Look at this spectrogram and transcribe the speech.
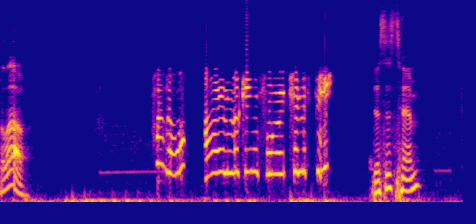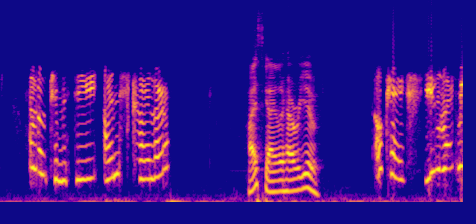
Hello. Hello, I'm looking for Timothy. This is Tim. Hello, Timothy. I'm Skyler. Hi, Skyler. How are you? Okay, you let me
